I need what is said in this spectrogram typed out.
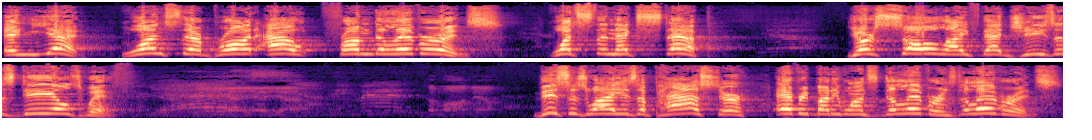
And yet, once they're brought out from deliverance, what's the next step? Your soul life that Jesus deals with. This is why, as a pastor, everybody wants deliverance, deliverance.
